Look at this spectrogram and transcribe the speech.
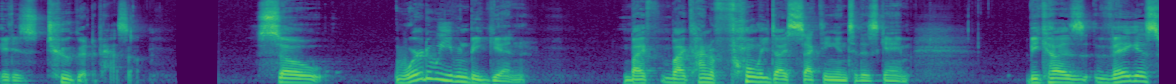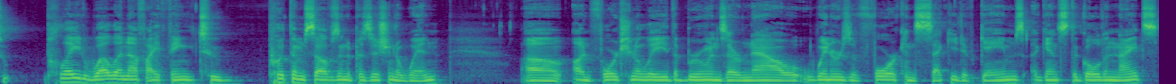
It is too good to pass up. So, where do we even begin by by kind of fully dissecting into this game? Because Vegas played well enough, I think, to put themselves in a position to win. Uh, unfortunately, the Bruins are now winners of four consecutive games against the Golden Knights.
